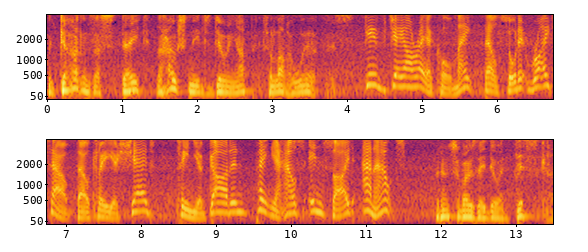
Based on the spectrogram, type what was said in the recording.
The garden's a state. The house needs doing up. It's a lot of work, this. Give JRA a call, mate. They'll sort it right out. They'll clear your shed, clean your garden, paint your house inside and out. I don't suppose they do a discount.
